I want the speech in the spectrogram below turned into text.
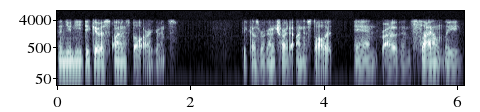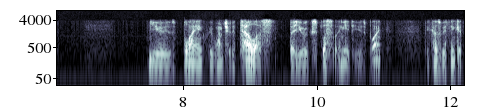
then you need to give us uninstall arguments because we're going to try to uninstall it. And rather than silently use blank, we want you to tell us that you explicitly need to use blank because we think it's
